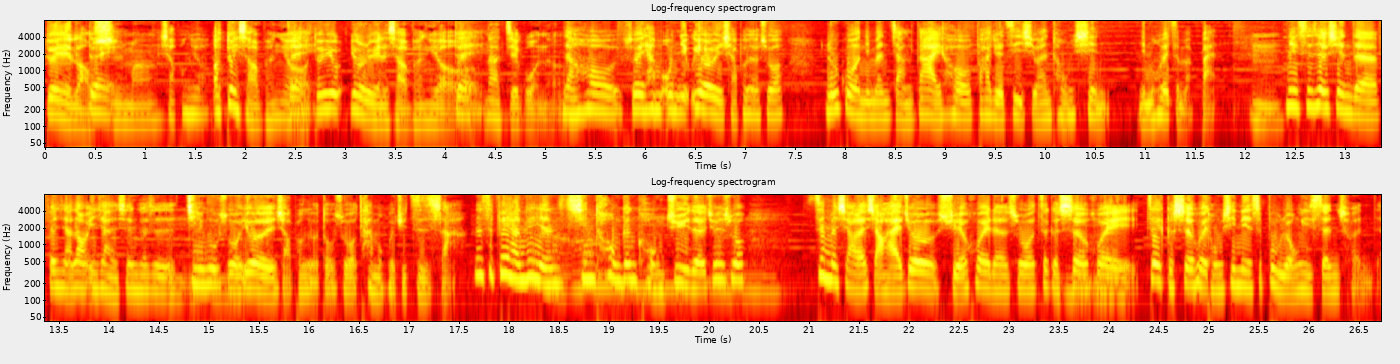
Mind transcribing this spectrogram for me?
对老师吗？小朋友。哦，对小朋友，对。幼幼儿园的小朋友，对，那结果呢？然后，所以他们问幼儿园小朋友说：“如果你们长大以后发觉自己喜欢同性，你们会怎么办？”嗯，那次热线的分享让我印象很深刻，是几乎所有幼儿园小朋友都说他们会去自杀，那是非常令人心痛跟恐惧的，就是说。这么小的小孩就学会了说，这个社会，这个社会同性恋是不容易生存的。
